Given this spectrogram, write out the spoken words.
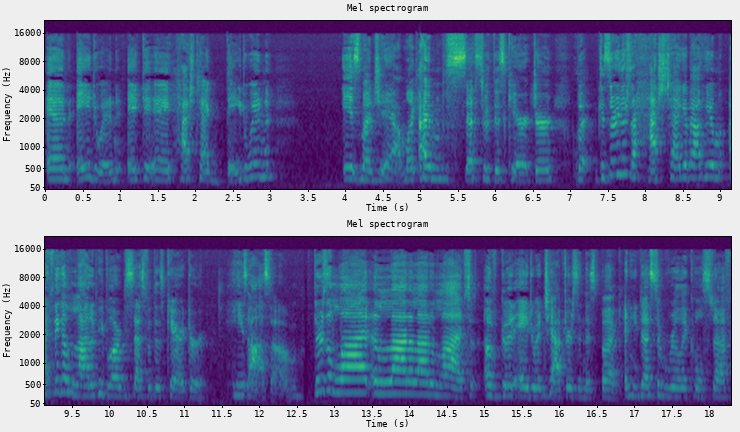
And Aeduan, aka hashtag Baeduan, is my jam. Like, I'm obsessed with this character. But considering there's a hashtag about him, I think a lot of people are obsessed with this character. He's awesome. There's a lot, a lot, a lot, a lot of good Aeduan chapters in this book, and he does some really cool stuff.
